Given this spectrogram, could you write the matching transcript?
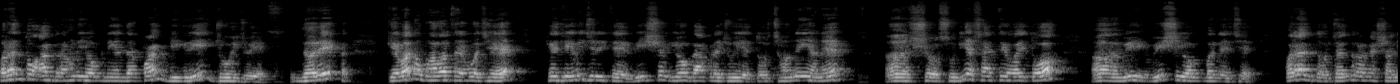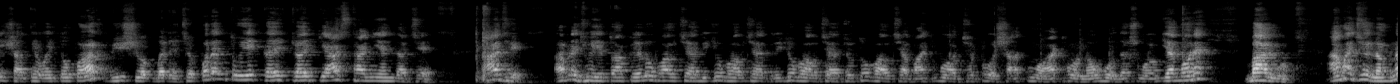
પરંતુ આ ગ્રહણ યોગની અંદર પણ ડિગ્રી જોવી જોઈએ. દરેક કહેવાનો ભાવ થયો છે કે જેવી જ રીતે વિષ યોગ આપણે જોઈએ તો શનિ અને સૂર્ય સાથે હોય તો વિષ યોગ બને છે. પરંતુ ચંદ્ર અને શનિ સાથે હોય તો પણ વિષ યોગ બને છે. પરંતુ એ કઈ કઈ, કયા સ્થાનની અંદર છે? આજે આપણે જોઈએ તો આ પહેલો ભાવ છે, આ બીજો ભાવ છે, આ ત્રીજો ભાવ છે, આ ચોથો ભાવ છે, આ પાંચમો, આ છઠ્ઠો, સાતમો, આઠમો, નવમો, દસમો, અગિયારમો ને બારમો. આમાં જે લગ્ન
